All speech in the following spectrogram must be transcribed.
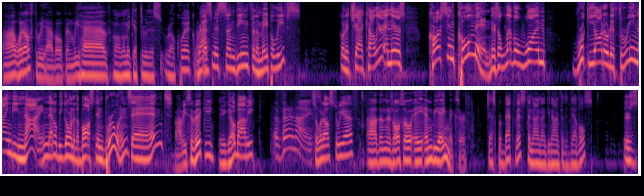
Uh, what else do we have open? We have Oh, let me get through this real quick. Rasmus Sandin for the Maple Leafs. Going to Chad Collier. And there's Karson Kuhlman. There's a level one rookie auto to 399. That'll be going to the Boston Bruins. And Bobby Savicki. there you go, Bobby. Uh, very nice. So what else do we have? Uh, then there's also a NBA mixer. Jesper Boqvist to 999 for the Devils. There's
